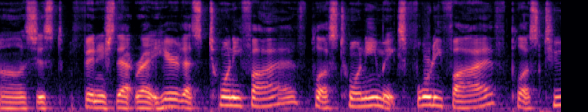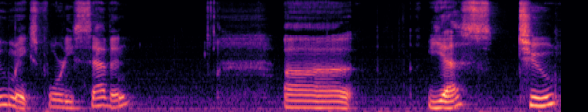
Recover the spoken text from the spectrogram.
Uh, let's just finish that right here. That's 25 plus 20 makes 45 plus 2 makes 47. Uh, yes, 2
